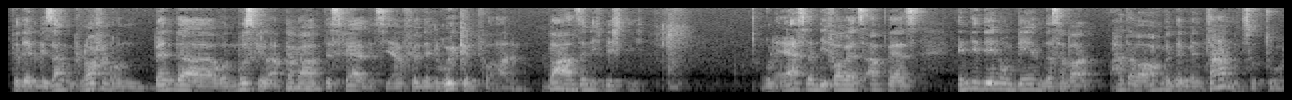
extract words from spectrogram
für den gesamten Knochen und Bänder und Muskelapparat mhm. des Pferdes, ja, für den Rücken vor allem. Wahnsinnig wichtig. Und erst wenn die vorwärts, abwärts in die Dehnung gehen, das aber, hat aber auch mit dem Mentalen zu tun.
